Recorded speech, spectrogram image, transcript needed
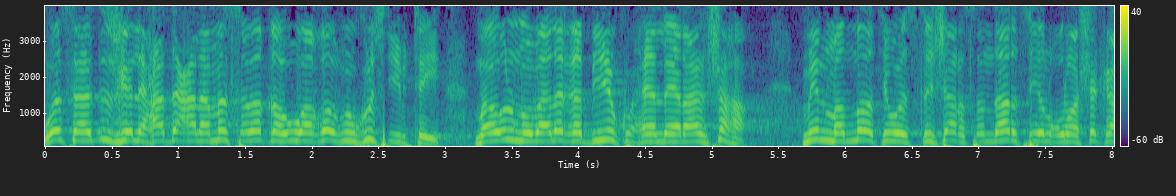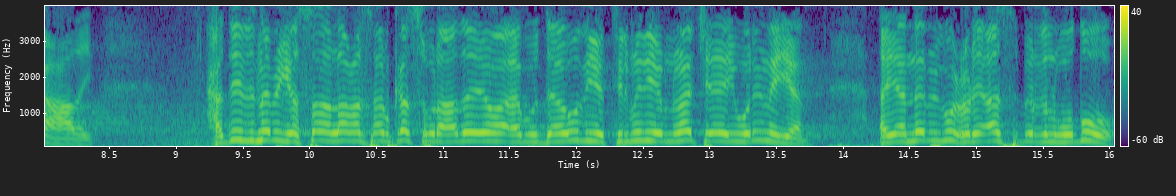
Wasaadiska lixaadda calaa man sabaqahu waa qofkuu ku siibtay maaulmubaalaqa biyo ku xeeldheeraanshaha min madmadati waistishaaq sandaarsi iyo lqulasho ka ahaaday. Xadiid nebiga sala allahu alay ka sugnaaday oo abu daa'uud iyo tirmidi iyo ibnu maaja ay warinayaan ayaa nebigu wuxu uhi asbiq alwuduu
